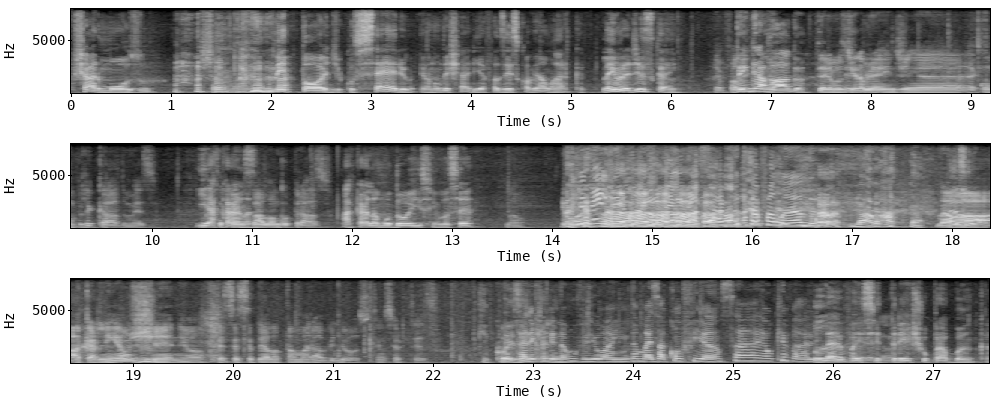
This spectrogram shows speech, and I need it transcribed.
charmoso, metódico, sério, eu não deixaria fazer isso com a minha marca. Lembra disso, Caim? Tem gravado. Em termos de gravado. branding é, é complicado mesmo. E a Você Carla, pensar a longo prazo. a Carla mudou isso em você? Não. Ele nem leu ainda, ele nem sabe do que tá falando. Na lata. Não, a, a Carlinha é um gênio. ó. O TCC dela tá maravilhoso, tenho certeza. Que coisa, Detalhe hein, que ele não viu ainda, mas a confiança é o que vale. Leva É esse verdade. trecho pra banca.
